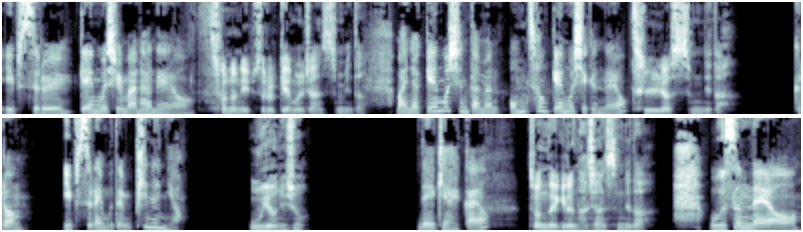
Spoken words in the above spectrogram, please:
입술을 깨무실만 하네요. 저는 입술을 깨물지 않습니다. 만약 깨무신다면 엄청 깨무시겠네요? 틀렸습니다. 그럼 입술에 묻은 피는요? 우연이죠? 내기할까요? 전 내기는 하지 않습니다. 우습네요.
